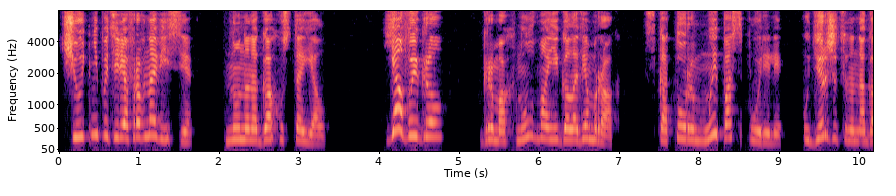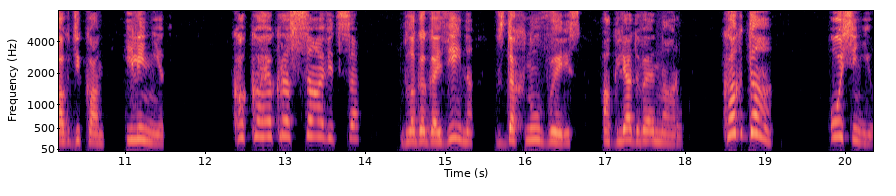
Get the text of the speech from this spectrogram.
чуть не потеряв равновесие, но на ногах устоял. «Я выиграл!» — громохнул в моей голове мрак, с которым мы поспорили, удержится на ногах декан или нет. «Какая красавица!» — благоговейно вздохнул Верис, оглядывая Нару. «Когда?» «Осенью»,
